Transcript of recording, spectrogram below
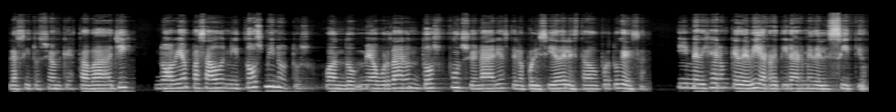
la situación que estaba allí no habían pasado ni dos minutos cuando me abordaron dos funcionarias de la Policía del Estado portuguesa y me dijeron que debía retirarme del sitio.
